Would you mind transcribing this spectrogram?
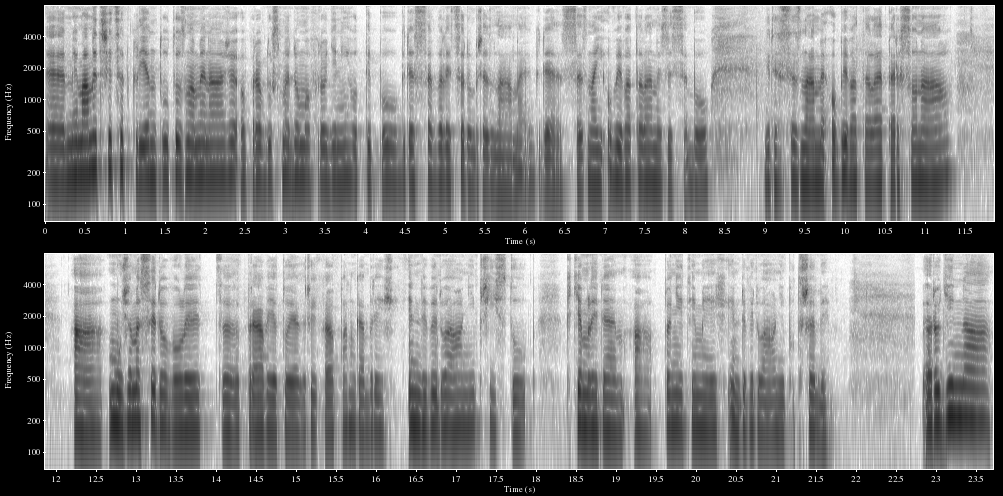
Eh, my máme 30 klientů, to znamená, že opravdu jsme domov rodinného typu, kde se velice dobře známe, kde se znají obyvatelé mezi sebou, kde se známe obyvatelé, personál a můžeme si dovolit eh, právě to, jak říkal pan Gabriš, individuální přístup k těm lidem a plnit jim jejich individuální potřeby. Rodina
